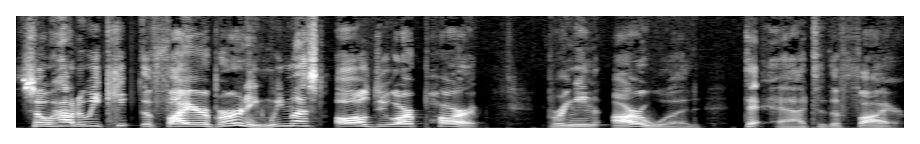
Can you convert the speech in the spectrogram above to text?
So, how do we keep the fire burning? We must all do our part, bringing our wood to add to the fire.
